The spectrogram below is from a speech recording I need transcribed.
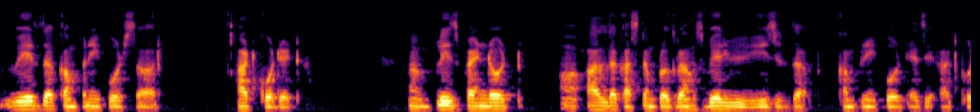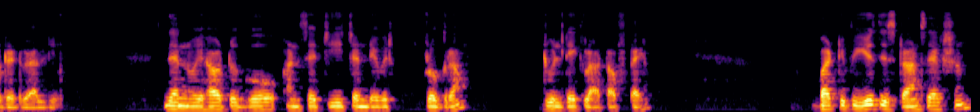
where the company codes are hard coded. Um, please find out uh, all the custom programs where you use the company code as a hard coded value. Then we have to go and set each and every program. It will take a lot of time. But if you use this transaction,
